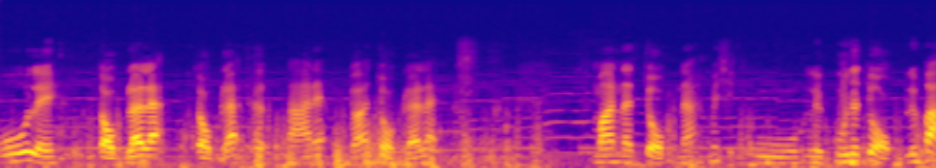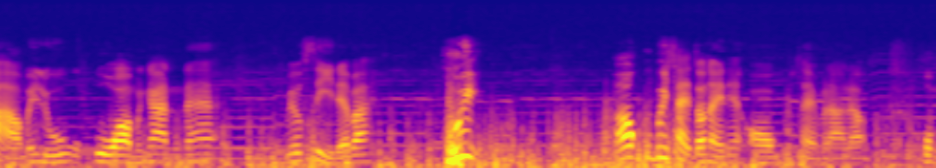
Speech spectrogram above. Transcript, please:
วู้เลยจบแล้วแหละจบแล้วเถอะตาเนี่ยผมว่าจบแล้วแหละมันนะจบนะ ไม่ใช่กูหรือกูจะจบหรือเปล่าไม่รู้กูกลัวเหมือนกันนะฮะเวลสี่ได้ปะเฮ้ยเอ้ากูไปใส่ตอนไหนเนี่ยอ๋อกูใส่มานานแล้ว ผม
